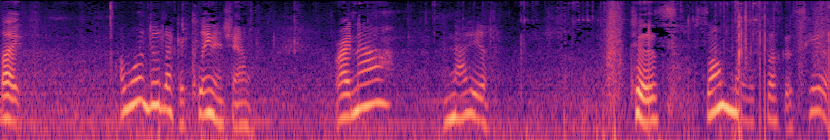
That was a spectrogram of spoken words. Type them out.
like I want to do like a cleaning channel. Right now, I'm not here cause some motherfuckers here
